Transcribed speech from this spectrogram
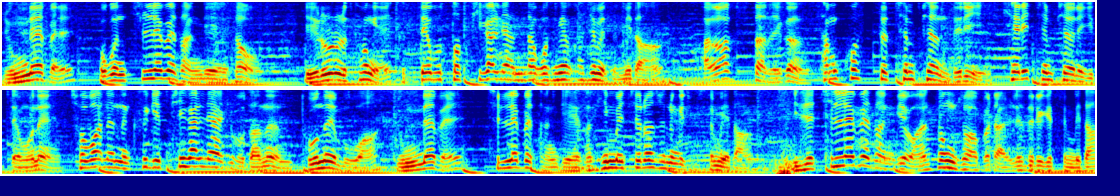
6레벨 혹은 7레벨 단계에서 리로를 통해 그때부터 피관리 한다고 생각하시면 됩니다. 방아술사 덱은 3코스트 챔피언들이 캐리 챔피언이기 때문에 초반에는 크게 피관리하기보다는 돈을 모아 6레벨, 7레벨 단계에서 힘을 실어주는 게 좋습니다. 이제 7레벨 단계 완성 조합을 알려드리겠습니다.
